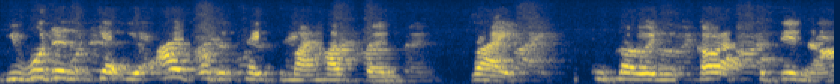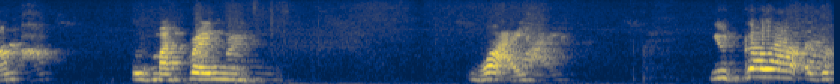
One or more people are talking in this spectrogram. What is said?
you wouldn't get your i wouldn't say to my husband right go and go out for dinner with my friend's wife You'd go out as a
